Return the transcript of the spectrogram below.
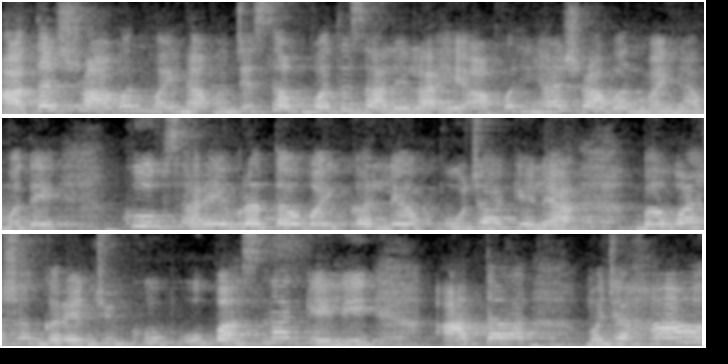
आता श्रावण महिना म्हणजे संपतच आलेला आहे. आपण ह्या श्रावण महिन्यामध्ये खूप सारे व्रत वैकल्य पूजा केल्या. भगवान शंकर यांची खूप उपासना केली. आता म्हणजे हा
